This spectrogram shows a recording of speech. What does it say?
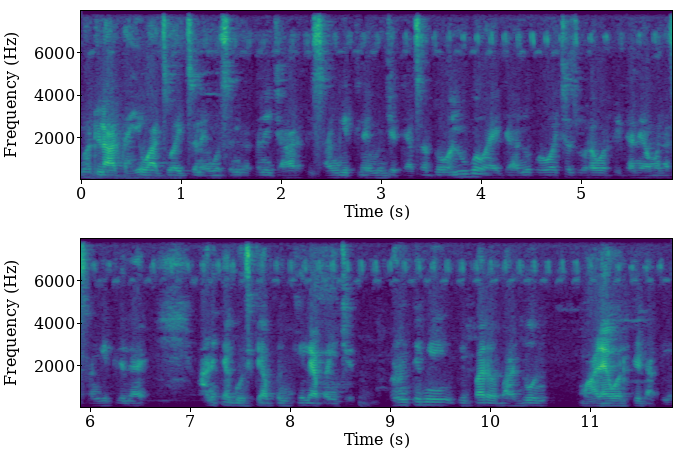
म्हटलं आता हे वाचवायचं नाही. वसंत काकाने ज्या अर्थी सांगितलंय म्हणजे त्याचा जो अनुभव आहे त्या अनुभवाच्या जोरावरती त्याने आम्हाला सांगितलेलं आहे आणि त्या गोष्टी आपण केल्या पाहिजेत. म्हणून ते मी पेपर बांधून माळ्यावरती टाकलं.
